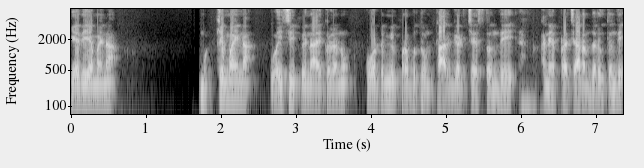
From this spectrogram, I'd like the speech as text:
ఏది ఏమైనా ముఖ్యమైన వైసీపీ నాయకులను కూటమి ప్రభుత్వం టార్గెట్ చేస్తుంది అనే ప్రచారం జరుగుతుంది.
